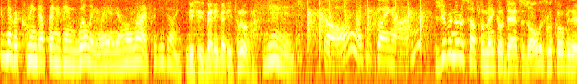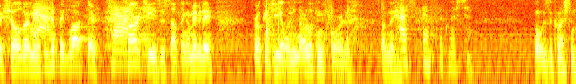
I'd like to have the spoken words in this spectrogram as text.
You've never cleaned up anything willingly in your whole life. What are you doing? This is very, very true. Yes. So, what is going on? Did you ever notice how flamenco dancers always look over their shoulder? I mean, it's as if they've lost their car keys or something, or maybe they broke a heel and are looking for it or something. Ask, answer the question. What was the question?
